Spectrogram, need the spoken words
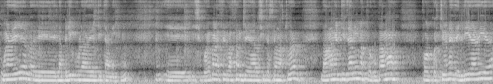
una de ellas, la de la película del Titanic. ¿no? Eh, y se puede parecer bastante a la situación actual. Vamos en el Titanic y nos preocupamos por cuestiones del día a día,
